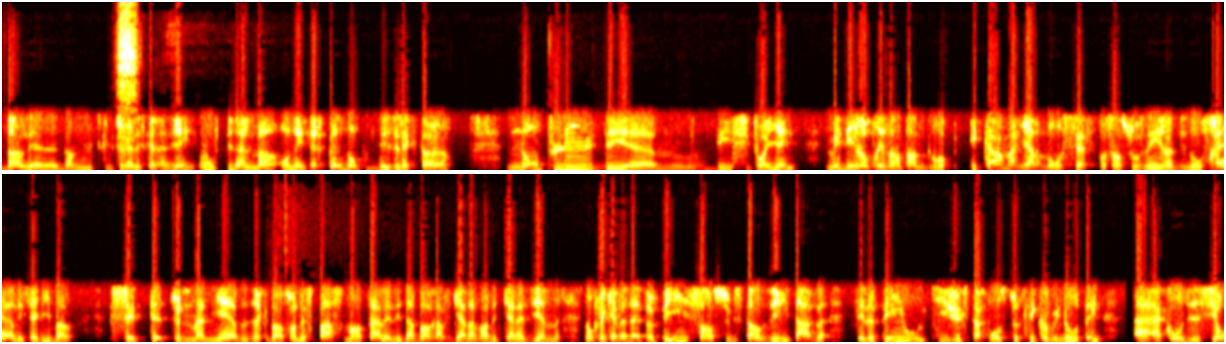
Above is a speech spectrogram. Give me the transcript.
dans le, dans le multiculturalisme canadien où finalement on interpelle non plus des électeurs, non plus des, euh, des citoyens, mais des représentants de groupe. Et quand Marianne Monsef, pour s'en souvenir, a dit nos frères les talibans, c'était une manière de dire que dans son espace mental, elle est d'abord afghane avant d'être canadienne. Donc le Canada est un pays sans substance véritable. C'est le pays où, qui juxtapose toutes les communautés à, à condition,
